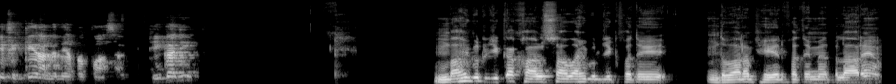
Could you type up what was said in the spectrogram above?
ਇਹ ਫਿੱਕੇ ਰੰਗ ਦੇ ਆਪਾਂ ਪਾ ਸਕਦੇ ਠੀਕ ਆ ਜੀ? ਵਾਹਿਗੁਰੂ ਜੀ ਕਾ ਖਾਲਸਾ, ਵਾਹਿਗੁਰੂ ਜੀ ਕੀ ਫਤਿਹ। ਦੁਬਾਰਾ ਫੇਰ ਫਤਿਹ ਮੈਂ ਬੁਲਾ ਰਿਹਾ।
